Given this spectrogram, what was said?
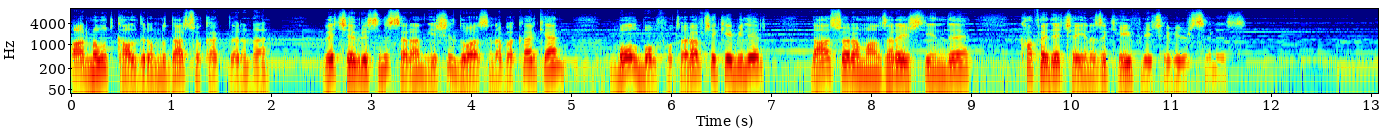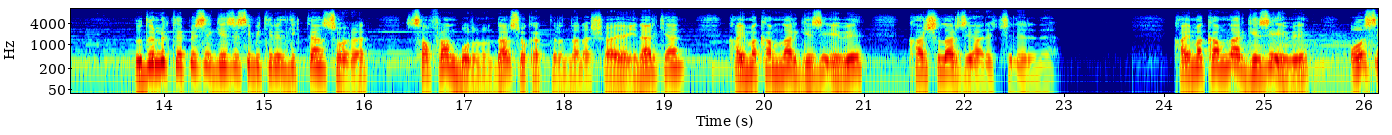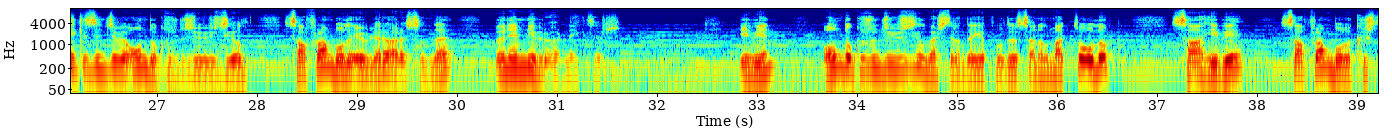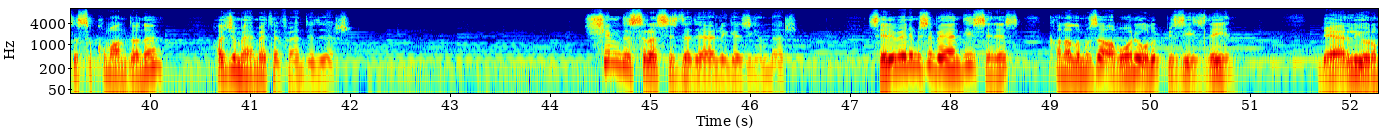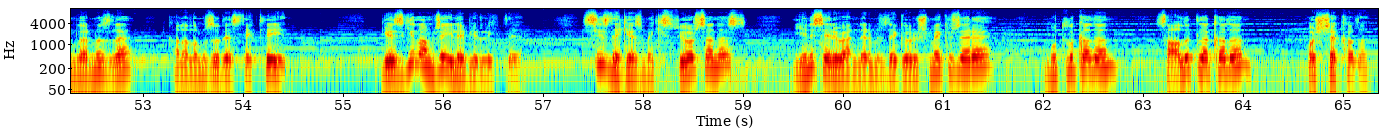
Arnavut kaldırımlı dar sokaklarına ve çevresini saran yeşil doğasına bakarken bol bol fotoğraf çekebilir, daha sonra manzara eşliğinde kafede çayınızı keyifle içebilirsiniz. Hıdırlık Tepesi gezisi bitirildikten sonra Safranbolu'nun dar sokaklarından aşağıya inerken Kaymakamlar Gezi Evi karşılar ziyaretçilerini. Kaymakamlar Gezi Evi 18. ve 19. yüzyıl Safranbolu evleri arasında önemli bir örnektir. Evin 19. yüzyıl başlarında yapıldığı sanılmakta olup sahibi Safranbolu Kışlası kumandanı Hacı Mehmet Efendi'dir. Şimdi sıra sizde değerli gezginler. Serüvenimizi beğendiyseniz kanalımıza abone olup bizi izleyin. Değerli yorumlarınızla kanalımızı destekleyin. Gezgin amca ile birlikte siz de gezmek istiyorsanız yeni serüvenlerimizde görüşmek üzere. Mutlu kalın, sağlıkla kalın, hoşça kalın.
